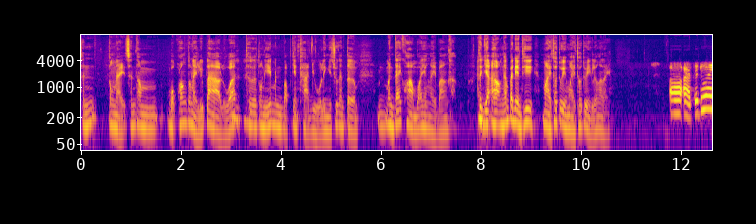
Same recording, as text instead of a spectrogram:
ฉันตรงไหนฉันทำบกพร่องตรงไหนหรือเปล่า หรือว่าเธอตรงนี้มันแบบยังขาดอยู่อะไรเงี้ยช่วยกันเติม มันได้ความว่ายังไงบ้างครับแต่อย่าเอางั้นประเด็นที่ไม่โทษตัวเองไม่โทษตัวเองเรื่องอะไร เอออาจจะด้วย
